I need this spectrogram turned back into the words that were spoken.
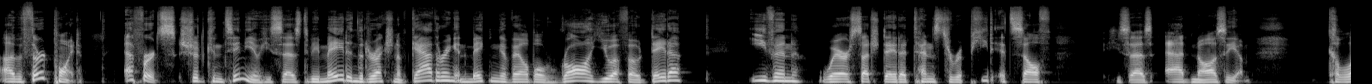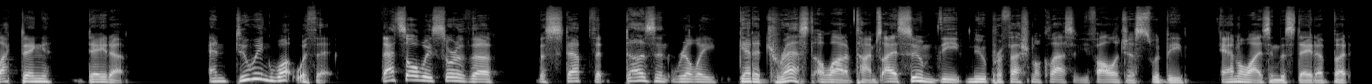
Uh, the third point efforts should continue he says to be made in the direction of gathering and making available raw ufo data even where such data tends to repeat itself he says ad nauseum. Collecting data and doing what with it? That's always sort of the the step that doesn't really get addressed a lot of times. I assume the new professional class of ufologists would be analyzing this data, but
